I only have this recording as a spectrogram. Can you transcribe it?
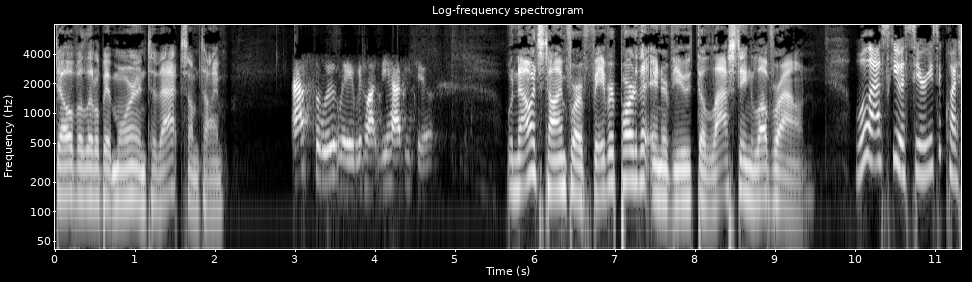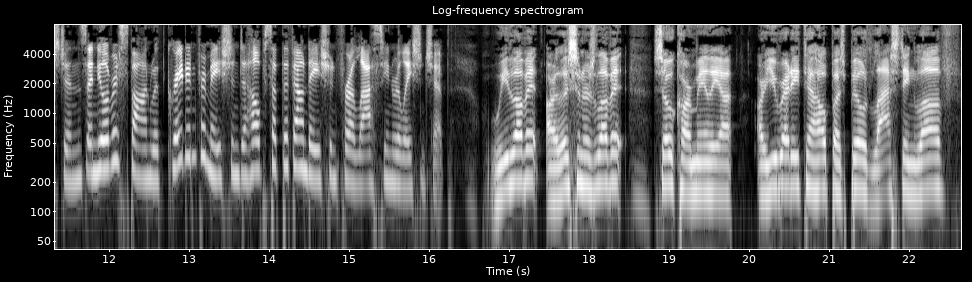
delve a little bit more into that sometime. Absolutely, we'd be happy to. Well, now it's time for our favorite part of the interview, the lasting love round. We'll ask you a series of questions and you'll respond with great information to help set the foundation for a lasting relationship. We love it. Our listeners love it. So, Carmelia, are you ready to help us build lasting love?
